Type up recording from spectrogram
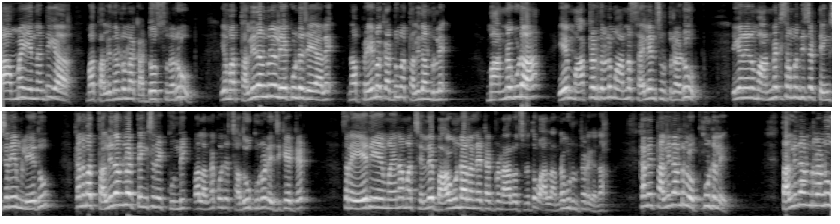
ఆ అమ్మాయి ఏంటంటే ఇక మా తల్లిదండ్రులు నాకు అడ్డొస్తున్నారు ఇక మా తల్లిదండ్రులే లేకుండా చేయాలి. నా ప్రేమకు అడ్డు మా తల్లిదండ్రులే. మా అన్న కూడా ఏం మాట్లాడుతున్నాడు మా అన్న సైలెన్స్ ఉంటున్నాడు. ఇక నేను మా అన్నకి సంబంధించిన టెన్షన్ ఏం లేదు కానీ మా తల్లిదండ్రుల టెన్షన్ ఎక్కువ ఉంది. వాళ్ళ అన్న కొంచెం చదువుకున్నాడు ఎడ్యుకేటెడ్ సరే ఏది ఏమైనా మా చెల్లె బాగుండాలనేటటువంటి ఆలోచనతో వాళ్ళ అన్న కూడా ఉంటాడు కదా. కానీ తల్లిదండ్రులు ఒప్పుకుంటలేరు తల్లిదండ్రులను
